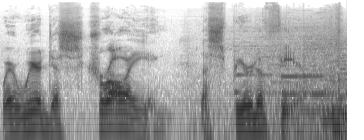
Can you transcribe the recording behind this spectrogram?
where we're destroying the spirit of fear.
